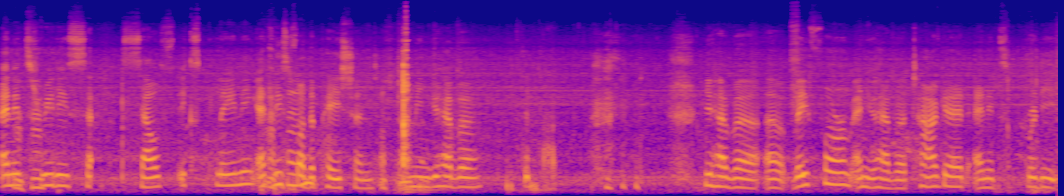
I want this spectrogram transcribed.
and it's mm-hmm. really se- self-explaining, at least for mm-hmm. the patient. I mean, you have a you have a, a waveform and you have a target, and it's pretty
